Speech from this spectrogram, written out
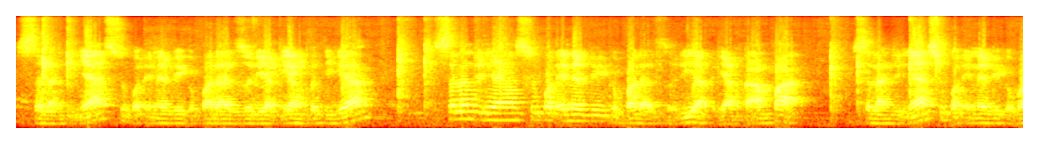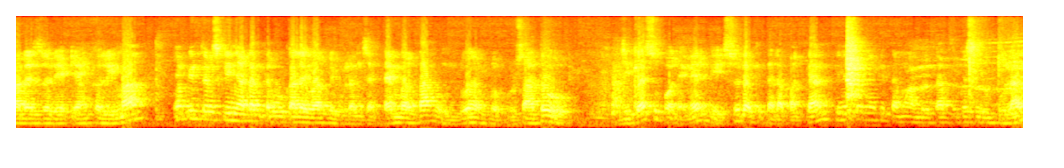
Selanjutnya, support energi kepada zodiak yang ketiga. Selanjutnya, support energi kepada zodiak yang keempat selanjutnya support energi kepada zodiak yang kelima yang pintu rezekinya akan terbuka lebar di bulan September tahun 2021 jika support energi sudah kita dapatkan kini saatnya kita mengambil kartu kesimpulan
